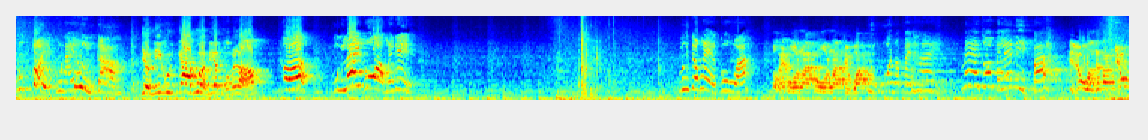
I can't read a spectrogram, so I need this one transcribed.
มึงปล่อยกูนะไอ้หื่นกาม เดี๋ยวนี้คุณกล้าพูดแบบนี้กับผมเลยเหรอ เออ มึงไล่กูออกเลยดิ มึงจะไงกับกูวะ บอกให้โอนมาก็ ต้องยุ่ง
